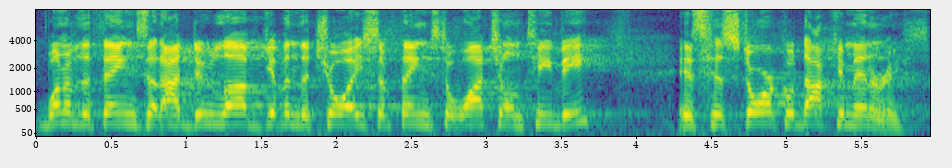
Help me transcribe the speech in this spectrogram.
one of the things that I do love, given the choice of things to watch on TV, is historical documentaries.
